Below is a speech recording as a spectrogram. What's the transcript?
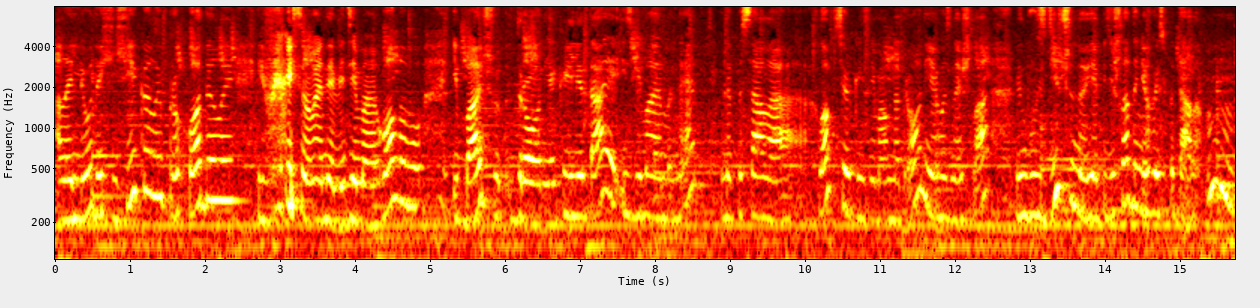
але люди хіхікали, проходили, і в якийсь момент я відіймаю голову і бачу дрон, який літає і знімає мене. Написала хлопцю, який знімав на дрон, я його знайшла. Він був з дівчиною. Я підійшла до нього і спитала: «М,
